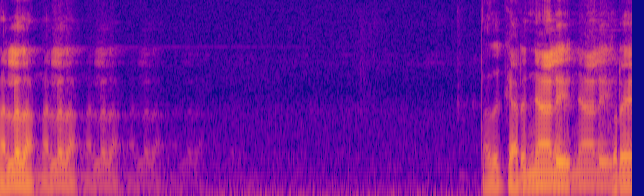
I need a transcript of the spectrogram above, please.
നല്ലതാ. നല്ലതാ നല്ലതാ അത് കരഞ്ഞാൽ കുറേ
